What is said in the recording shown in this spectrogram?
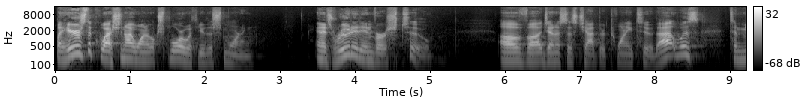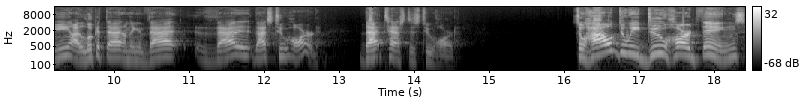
But here's the question I want to explore with you this morning. And it's rooted in verse 2 of uh, Genesis chapter 22. That was, to me, I look at that and I'm thinking, that, that is, that's too hard. That test is too hard. So, how do we do hard things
